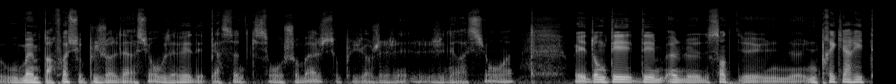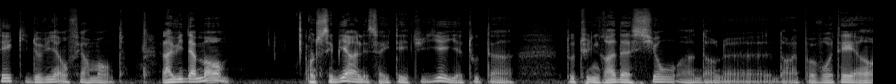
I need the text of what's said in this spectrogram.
ou même parfois sur plusieurs générations, vous avez des personnes qui sont au chômage sur plusieurs générations. Hein. Vous donc des, euh, une, précarité qui devient enfermante. Alors évidemment, on le sait bien, ça a été étudié, il y a toute une gradation hein, dans, la pauvreté hein,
